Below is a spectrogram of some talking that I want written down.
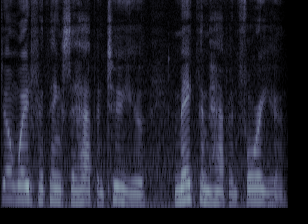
Don't wait for things to happen to you, make them happen for you.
